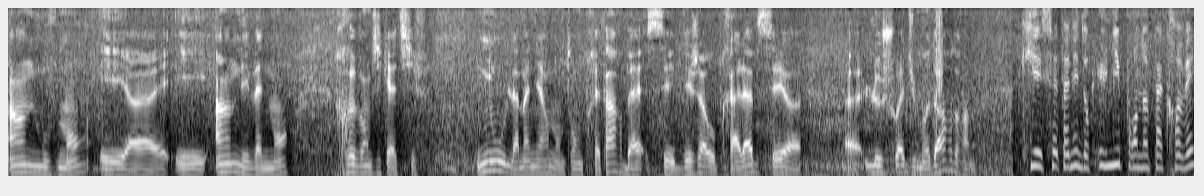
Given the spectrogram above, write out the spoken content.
un mouvement et, euh, et un événement revendicatif. Nous, la manière dont on le prépare, bah, c'est déjà au préalable, c'est euh, euh, le choix du mot d'ordre. Qui est cette année donc unis pour ne pas crever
